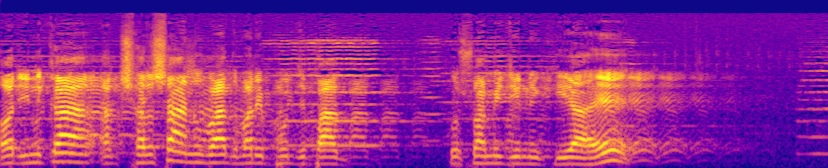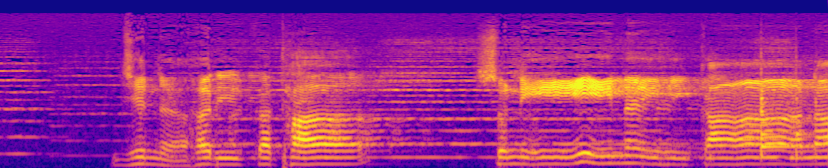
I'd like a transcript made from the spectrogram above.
और इनका अक्षरशा अनुवाद हमारे पूज्य पूज्यपाद गोस्वामी जी ने किया है। जिन हरि कथा सुनी नहीं काना।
